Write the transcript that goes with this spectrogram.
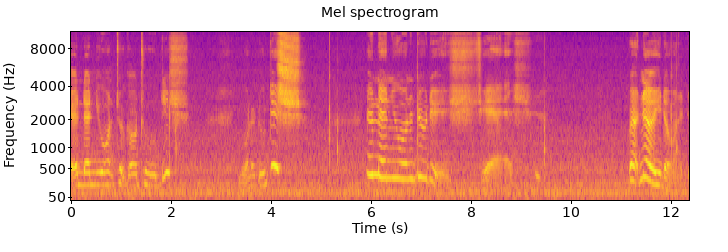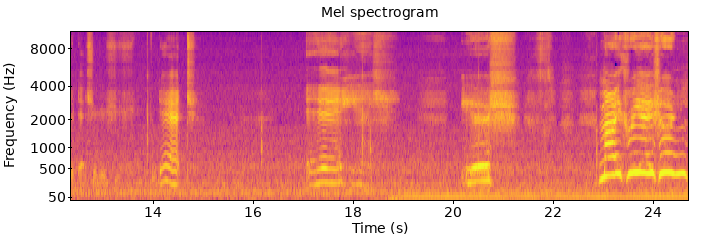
and then you want to go to dish. You want to do this, And then you want to do this. Yes. But no, you don't want to do that. So you just do that. Uh, yes. Yes. My creation.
